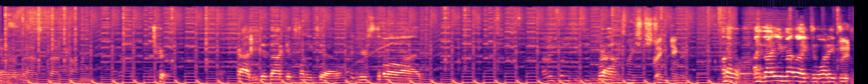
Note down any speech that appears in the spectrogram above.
about to that. God, you did not get 22. You're still alive. I'm in 22 Bro. Oh, I thought you meant like 22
